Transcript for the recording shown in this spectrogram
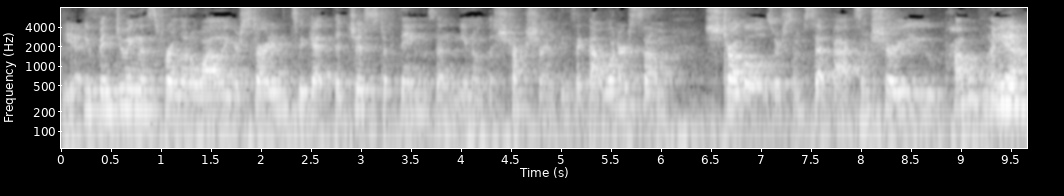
Yes. You've been doing this for a little while. You're starting to get the gist of things and you know the structure and things like that. What are some struggles or some setbacks? I'm sure you probably. I mean,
